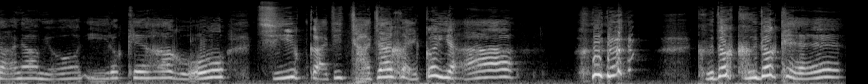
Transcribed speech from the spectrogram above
안 하면 이렇게 하고 집까지 찾아갈 거야. 구독, 구독해.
